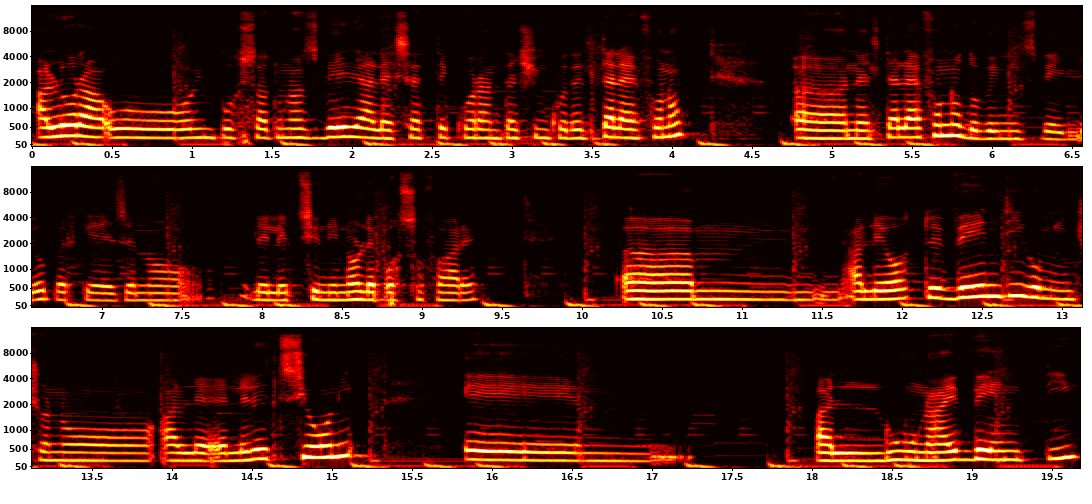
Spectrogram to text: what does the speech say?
Allora ho impostato una sveglia alle 7.45 del telefono. Uh, nel telefono dove mi sveglio perché se no le lezioni non le posso fare. Um, alle 8.20 cominciano alle, le lezioni e um, all'1.20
